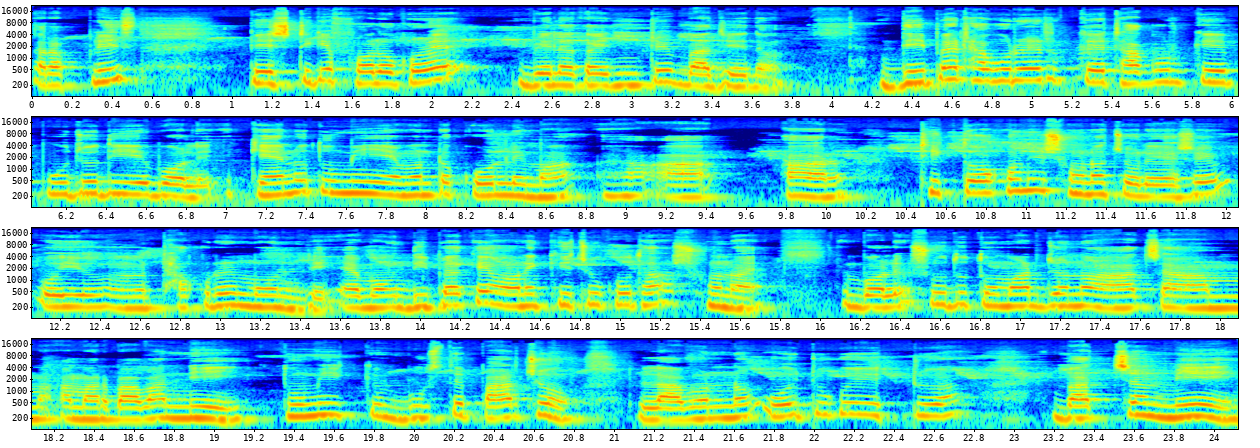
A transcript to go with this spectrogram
তারা প্লিজ পেজটিকে ফলো করে বেল আইকনটি বাজিয়ে দাও। দীপা ঠাকুরের কে ঠাকুরকে পুজো দিয়ে বলে, কেন তুমি এমনটা করলে মা? আর ঠিক তখনই শোনা চলে আসে ওই ঠাকুরের মন্দিরে এবং দীপাকে অনেক কিছু কথা শোনায়। বলে, শুধু তোমার জন্য আজ আম- আমার বাবা নেই। তুমি বুঝতে পারছ? লাবণ্য ওইটুকু একটু বাচ্চা মেয়ে।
